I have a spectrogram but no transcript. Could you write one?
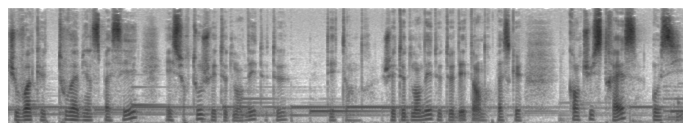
tu vois que tout va bien se passer et surtout, je vais te demander de te Je vais te demander de te détendre parce que quand tu stresses aussi,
